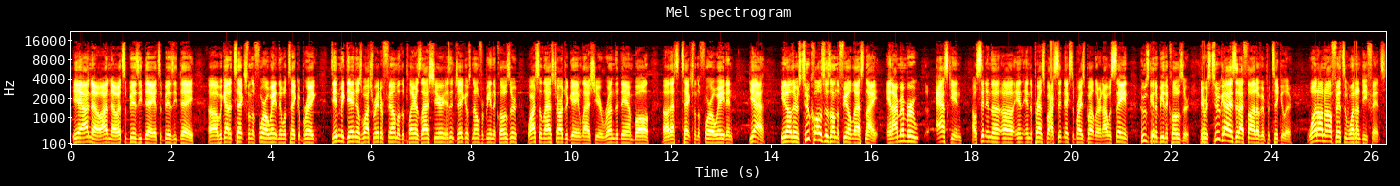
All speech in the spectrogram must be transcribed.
yeah, I know, I know. It's a busy day. It's a busy day. Uh, we got a text from the 408, and then we'll take a break. Didn't McDaniels watch Raider film of the players last year? Isn't Jacobs known for being the closer? Watch the last Charger game last year. Run the damn ball. Uh, that's a text from the 408. And yeah, you know, there's two closers on the field last night, and I remember asking. I was sitting in the uh, in, in the press box, sitting next to Bryce Butler, and I was saying who's going to be the closer. There was two guys that I thought of in particular. One on offense and one on defense.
